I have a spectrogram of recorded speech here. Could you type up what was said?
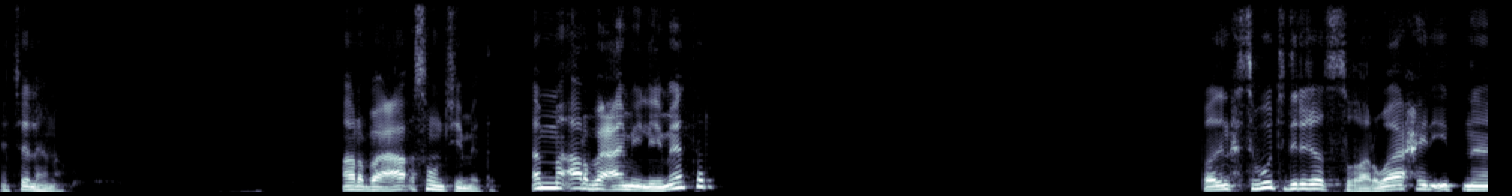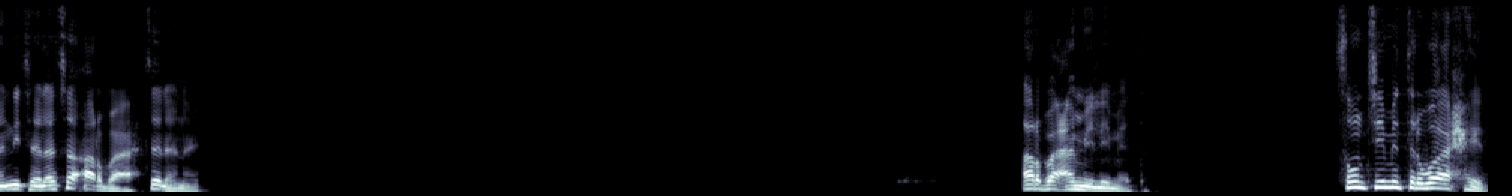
حتى لهنا. أربعة سنتيمتر. أما أربعة مليمتر غادي نحسبو التدريجات الصغار. واحد اثنان ثلاثة أربعة حتى لهنايا. أربعة مليمتر سنتيمتر واحد.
